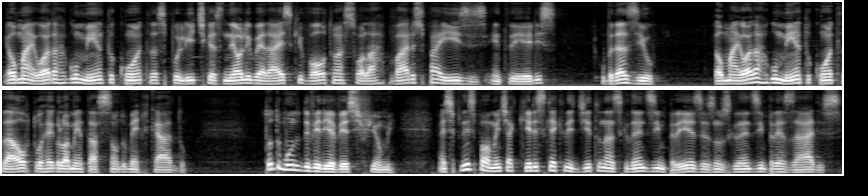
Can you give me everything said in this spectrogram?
é o maior argumento contra as políticas neoliberais que voltam a assolar vários países, entre eles o Brasil é o maior argumento contra a autorregulamentação do mercado. Todo mundo deveria ver esse filme, mas principalmente aqueles que acreditam nas grandes empresas, nos grandes empresários.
